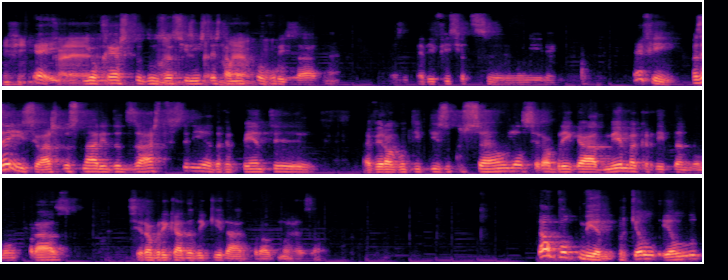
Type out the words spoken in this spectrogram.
Enfim, É, e, cara e o resto dos é- acionistas está é muito pulverizado, né? É difícil de se unirem. Enfim, mas é isso. Eu acho que o cenário de desastre seria, de repente, haver algum tipo de execução e ele ser obrigado, mesmo acreditando no longo prazo, ser obrigado a liquidar por alguma razão. Dá um pouco de medo, porque ele, ele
